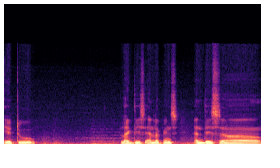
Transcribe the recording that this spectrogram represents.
a2 like this analog pins. And this uh,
